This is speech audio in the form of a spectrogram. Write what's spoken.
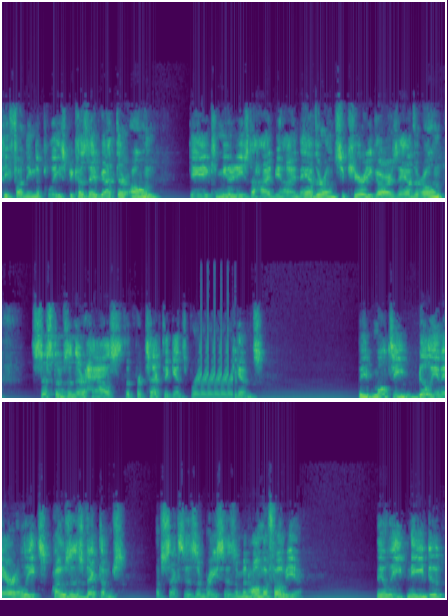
defunding the police because they've got their own gated communities to hide behind. They have their own security guards. They have their own systems in their house to protect against break-ins. The multi-billionaire elites pose as victims of sexism, racism, and homophobia. The elite need to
